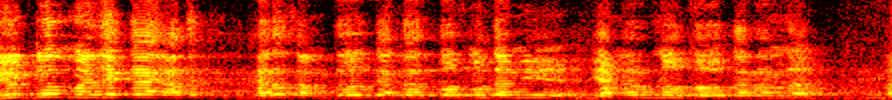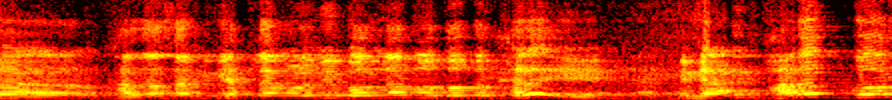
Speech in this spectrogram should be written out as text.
युट्यूब म्हणजे काय? आता खरं सांगतो की आता तो मुद्दा मी घेणार नव्हतो कारण खासदार साहेब घेतल्यामुळे मी बोलणार नव्हतो. पण खरं आहे की गाडीत फारच बोर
